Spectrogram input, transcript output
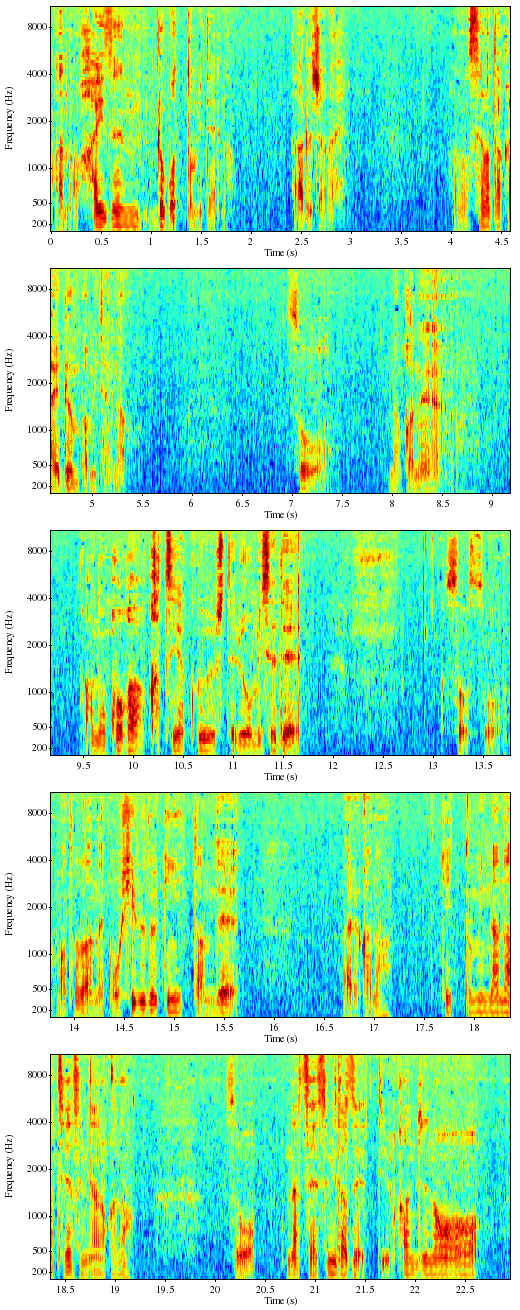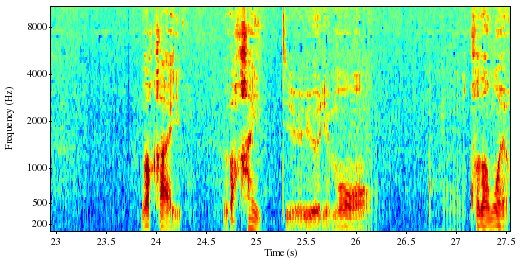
あの、配膳ロボットみたいな、あるじゃない？あの、背の高いルンバみたいな。そう。なんかね、あの子が活躍してるお店で、そうそう。まあ、ただね、お昼時に行ったんで、あれかな？きっとみんな夏休みなのかな？そう、夏休みだぜっていう感じの、若い、若いっていうよりも、子供よ。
